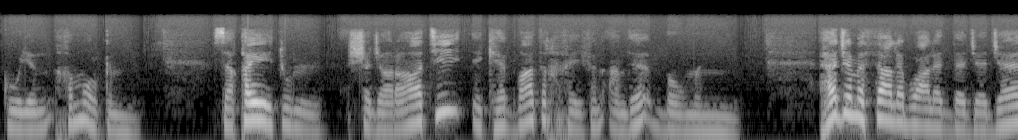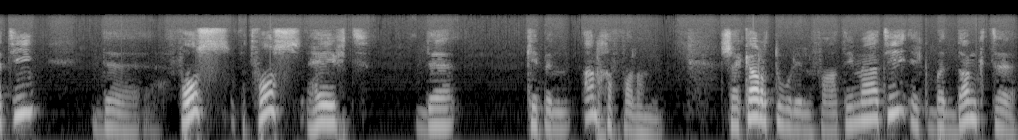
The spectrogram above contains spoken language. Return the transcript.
koeien gemolken سقيت الشجرات ik heb water gegeven aan de bomen هجم الثعلب على الدجاجات de vos, het vos heeft de kippen aangevallen. Shakartu lil Fatimati, ik bedankte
